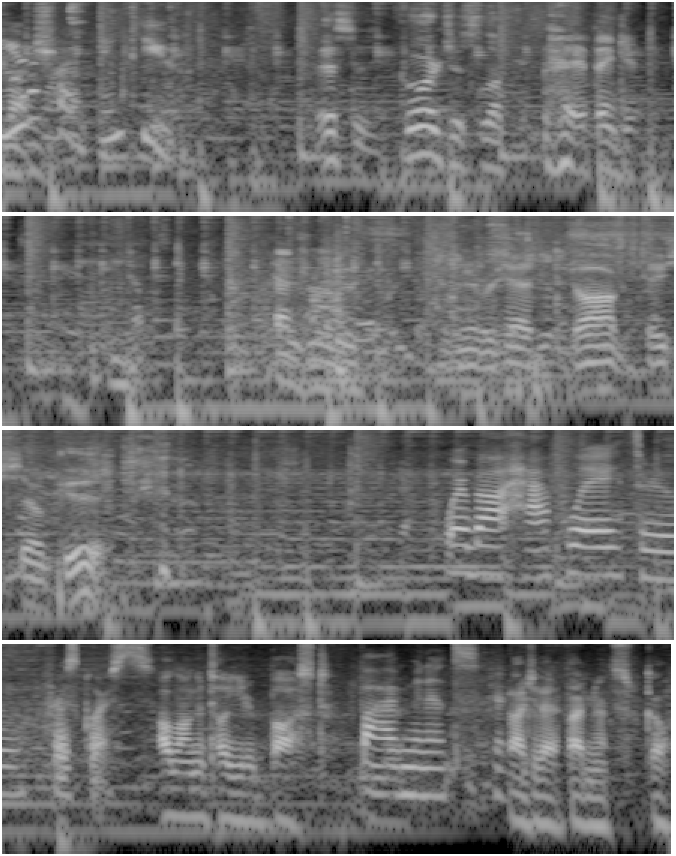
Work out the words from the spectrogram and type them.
Very much. Thank you. This is gorgeous looking. Hey, thank you. That's really good. Never had a dog taste so good. We're about halfway through first course. How long until you're bust? Five minutes. Roger that. Five minutes. Go.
